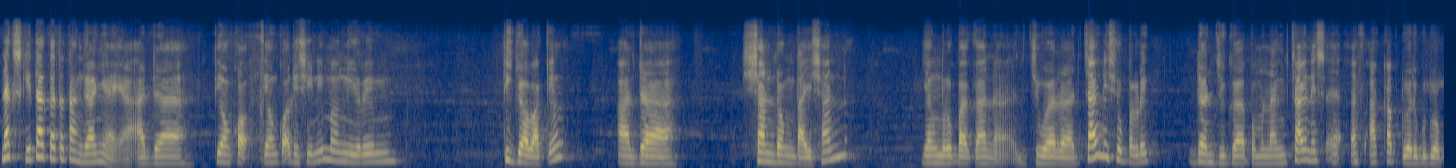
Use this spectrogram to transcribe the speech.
Next kita ke tetangganya ya, ada Tiongkok. Tiongkok di sini mengirim tiga wakil ada Shandong Taishan yang merupakan uh, juara Chinese Super League dan juga pemenang Chinese FA Cup 2021.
